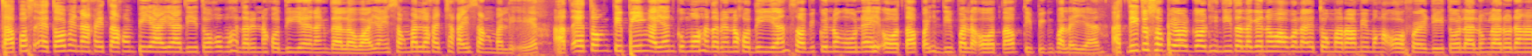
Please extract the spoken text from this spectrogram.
Tapos eto, may nakita akong piyaya dito. Kumuha na rin ako diyan ng dalawa. Yung isang malaki tsaka isang maliit. At etong tipping, ayan, kumuha na rin ako diyan. Sabi ko nung una ay otap, ay hindi pala otap, tipping pala yan. At dito sa Pure Gold, hindi talaga nawawala itong marami mga offer dito. Lalong-lalo na nga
